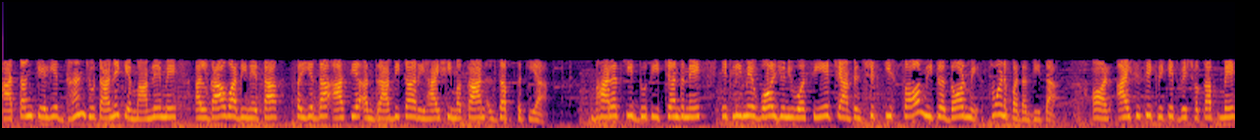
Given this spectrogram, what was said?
आतंक के लिए धन जुटाने के मामले में अलगाववादी नेता सैयदा आसिया अंद्राबी का रिहायशी मकान जब्त किया। भारत की दुती चंद ने इटली में वर्ल्ड यूनिवर्सिएट चैंपियनशिप की 100 मीटर दौड़ में स्वर्ण पदक जीता। और आईसीसी क्रिकेट विश्व कप में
